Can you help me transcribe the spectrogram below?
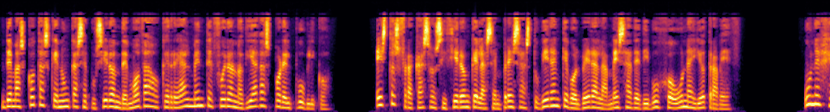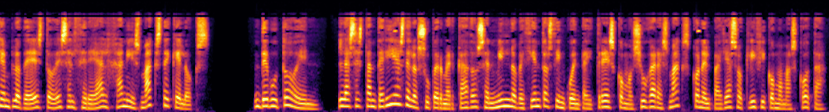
de mascotas que nunca se pusieron de moda o que realmente fueron odiadas por el público. Estos fracasos hicieron que las empresas tuvieran que volver a la mesa de dibujo una y otra vez. Un ejemplo de esto es el cereal Honey Smacks de Kellogg's. Debutó en las estanterías de los supermercados en 1953 como Sugar Smacks con el payaso Cliffy como mascota,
